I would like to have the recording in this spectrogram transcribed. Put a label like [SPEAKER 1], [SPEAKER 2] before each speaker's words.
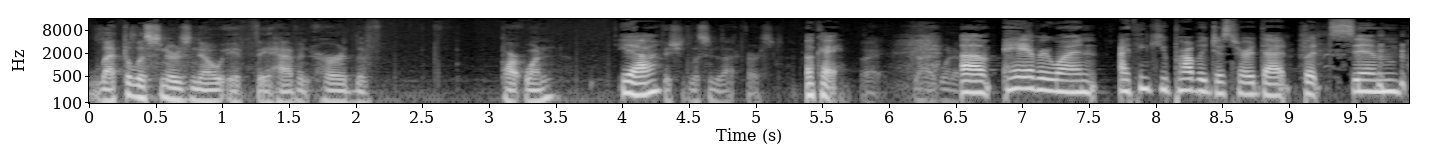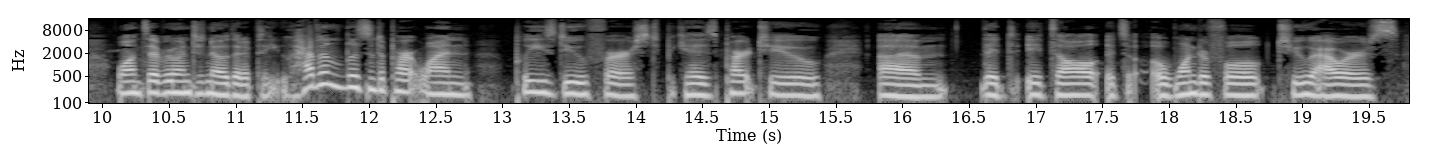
[SPEAKER 1] let the listeners know if they haven't heard the f- part one.
[SPEAKER 2] Yeah.
[SPEAKER 1] They should listen to that first.
[SPEAKER 2] Okay.
[SPEAKER 1] All right. Ahead.
[SPEAKER 2] Um, hey everyone, I think you probably just heard that, but Sim wants everyone to know that if you haven't listened to part one, please do first because part two, um, it, it's all it's a wonderful two hours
